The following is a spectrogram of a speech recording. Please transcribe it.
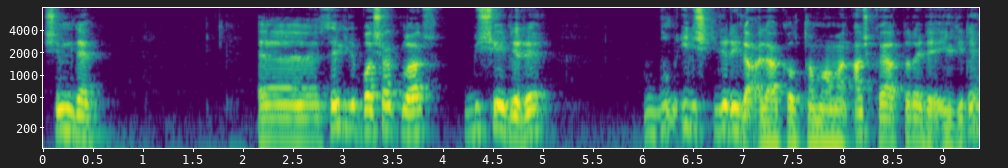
Şimdi ee, sevgili Başaklar bir şeyleri bu ilişkileriyle alakalı tamamen aşk hayatlarıyla ilgili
